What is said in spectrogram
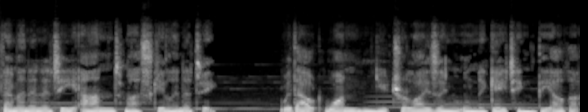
femininity and masculinity, without one neutralizing or negating the other.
